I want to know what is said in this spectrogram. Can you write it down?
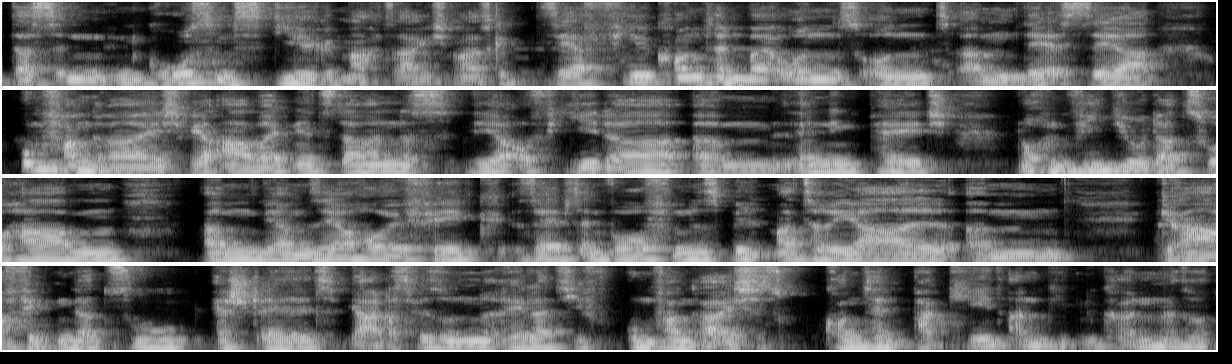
das in, in großem Stil gemacht, sage ich mal. Es gibt sehr viel Content bei uns und ähm, der ist sehr umfangreich. Wir arbeiten jetzt daran, dass wir auf jeder ähm, Landingpage noch ein Video dazu haben. Ähm, wir haben sehr häufig selbst entworfenes Bildmaterial. Ähm, Grafiken dazu erstellt, ja, dass wir so ein relativ umfangreiches Content-Paket anbieten können. Also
